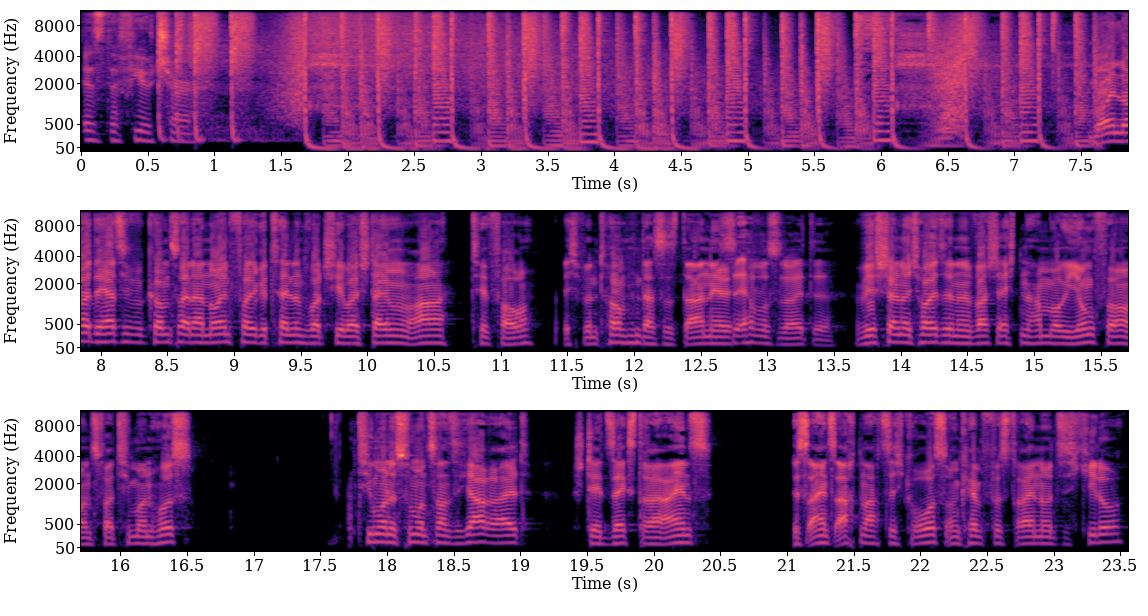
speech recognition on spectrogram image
is the future. Moin Leute, herzlich willkommen zu einer neuen Folge Talent Watch hier bei Stein A TV. Ich bin Tom, das ist Daniel. Servus Leute. Wir stellen euch heute einen waschechten Hamburger Jung vor, und zwar Timon Huss. Timon ist 25 Jahre alt, steht 6'3'1, ist 1,88 groß und kämpft bis 93 Kilo.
